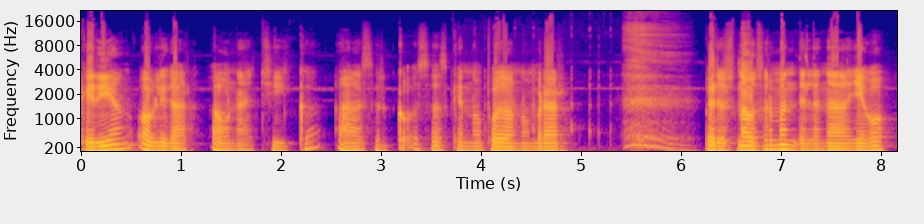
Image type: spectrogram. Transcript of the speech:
querían obligar a una chica a hacer cosas que no puedo nombrar. Pero Schnauzerman de la nada llegó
